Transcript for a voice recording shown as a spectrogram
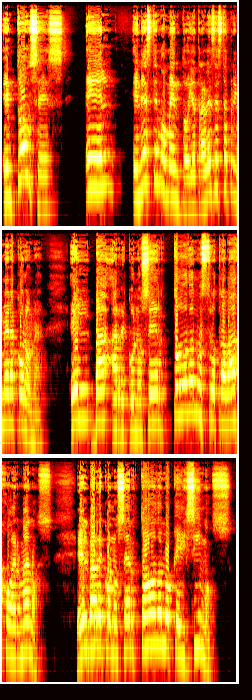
Entonces, Él en este momento y a través de esta primera corona, Él va a reconocer todo nuestro trabajo, hermanos. Él va a reconocer todo lo que hicimos.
